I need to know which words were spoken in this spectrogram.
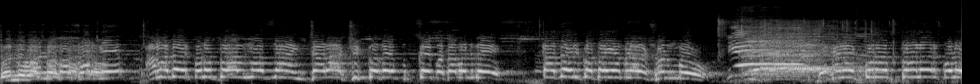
ধন্যবাদ স্যারকে। আমাদের কোনো দল মত নাই। যারা শিক্ষকের পক্ষে কথা বলবে তাদের কথাই আমরা শুনব। এখানে কোন কোনো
